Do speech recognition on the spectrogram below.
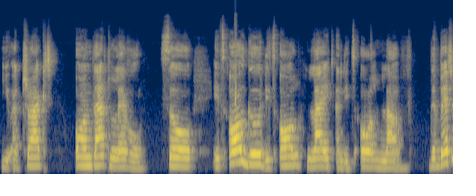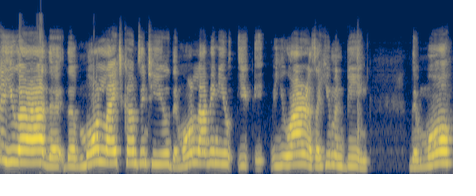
you attract on that level. So it's all good, it's all light, and it's all love the better you are, the, the more light comes into you, the more loving you, you, you are as a human being, the more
